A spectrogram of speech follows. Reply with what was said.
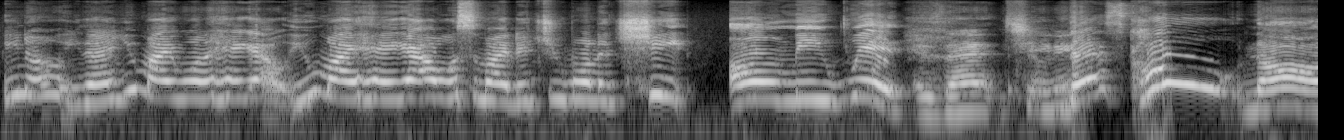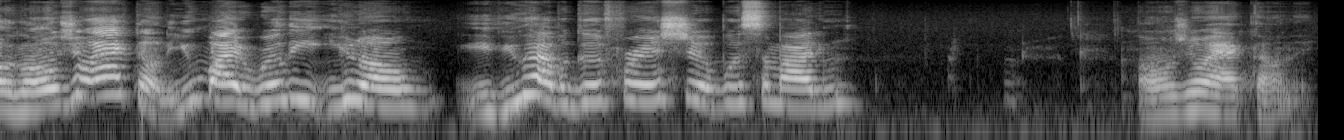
you know, then you might want to hang out. You might hang out with somebody that you want to cheat on me with. Is that cheating? That's cool. No, as long as you act on it. You might really, you know, if you have a good friendship with somebody, as long as you act on it.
